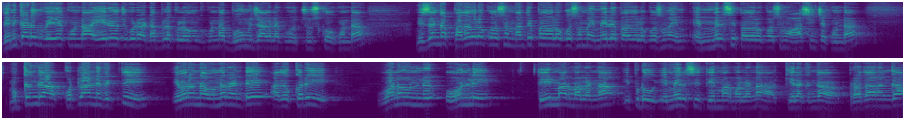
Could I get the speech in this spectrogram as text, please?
వెనుకడుగు వేయకుండా ఏ రోజు కూడా డబ్బులకు లొంగకుండా భూమి జాగులకు చూసుకోకుండా నిజంగా పదవుల కోసం మంత్రి పదవుల కోసం ఎమ్మెల్యే పదవుల కోసం ఎమ్మెల్సీ పదవుల కోసం ఆశించకుండా ముఖ్యంగా కొట్లాడిన వ్యక్తి ఎవరన్నా ఉన్నారంటే అది ఒకరి one only only Teenmaar Mallanna ఇప్పుడు ఎమ్మెల్సీ తీన్మార్ మల్లన్న కీలకంగా ప్రధానంగా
